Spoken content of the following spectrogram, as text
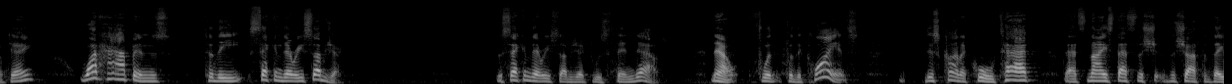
Okay? What happens to the secondary subject? The secondary subject was thinned out. Now, for, for the clients, this kind of cool tat, that's nice. That's the, sh the shot that they,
